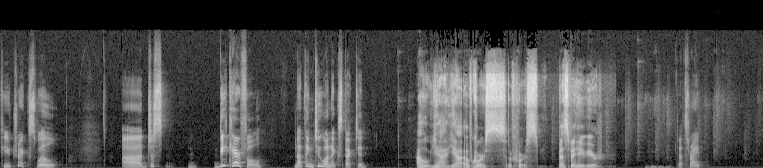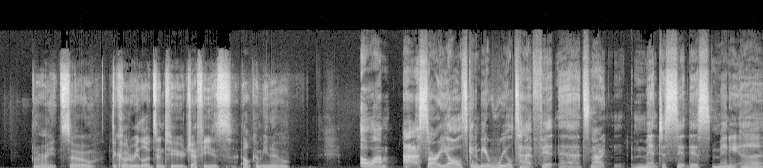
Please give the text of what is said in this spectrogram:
Few tricks. Well, uh, just be careful. Nothing too unexpected. Oh yeah, yeah. Of course, of course. Best behavior. That's right. All right. So the coterie reloads into Jeffy's El Camino. Oh, I'm ah, sorry, y'all. It's gonna be a real tight fit. Uh, it's not meant to sit this many. Uh,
